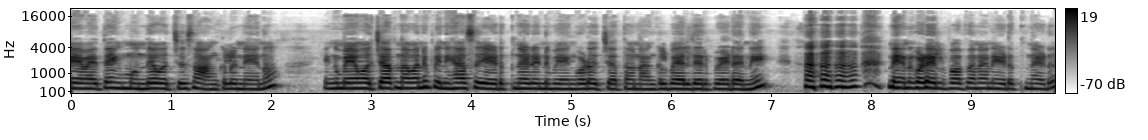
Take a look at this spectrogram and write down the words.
మేమైతే ఇంక ముందే వచ్చేసాం అంకుల్ నేను. ఇంక మేము వచ్చేస్తున్నామని పినిహాస్ ఏడుతున్నాడండి. మేము కూడా వచ్చేస్తామని అంకుల్ బయలుదేరిపోయాడని. నేను కూడా వెళ్ళిపోతానని ఏడుతున్నాడు.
